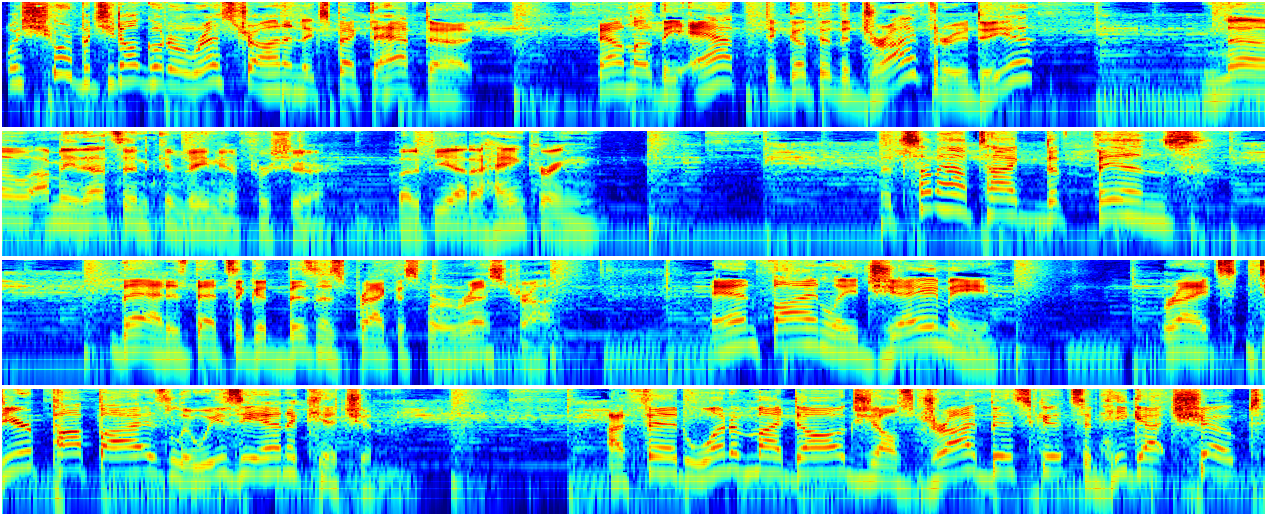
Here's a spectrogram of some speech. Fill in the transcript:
Well, sure, but you don't go to a restaurant and expect to have to download the app to go through the drive-through, do you? No, I mean, that's inconvenient for sure. But if you had a hankering, But somehow Tig defends that as that's a good business practice for a restaurant. And finally, Jamie writes, "Dear Popeyes Louisiana Kitchen, I fed one of my dogs y'all's dry biscuits and he got choked,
